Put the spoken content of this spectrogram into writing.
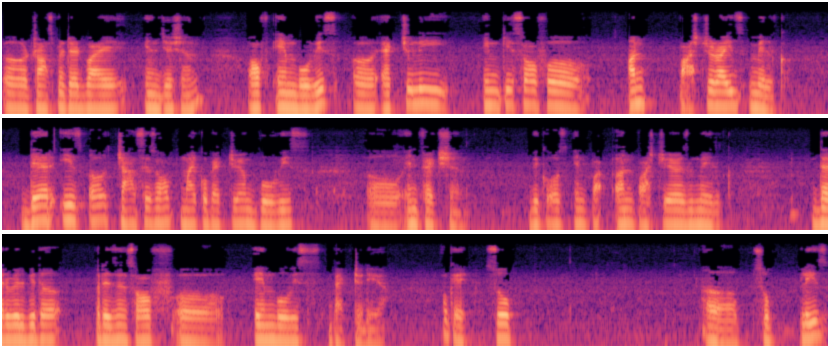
uh, transmitted by ingestion of M. bovis actually in case of unpasteurized milk there is a chances of mycobacterium bovis infection because in unpasteurized milk there will be the presence of uh, M. bovis bacteria okay so uh, so please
